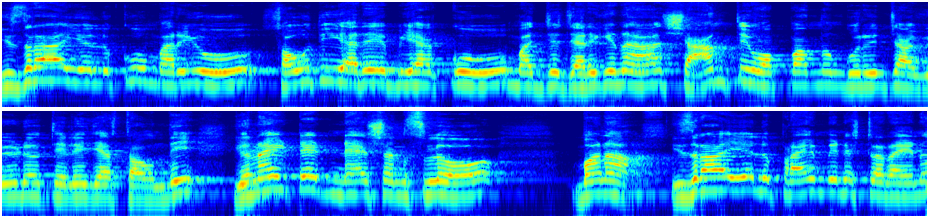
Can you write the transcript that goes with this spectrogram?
ఇజ్రాయేల్కు మరియు సౌదీ అరేబియాకు మధ్య జరిగిన శాంతి ఒప్పందం గురించి ఆ వీడియో తెలియజేస్తూ ఉంది యునైటెడ్ నేషన్స్లో మన ఇజ్రాయేల్ ప్రైమ్ మినిస్టర్ అయిన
